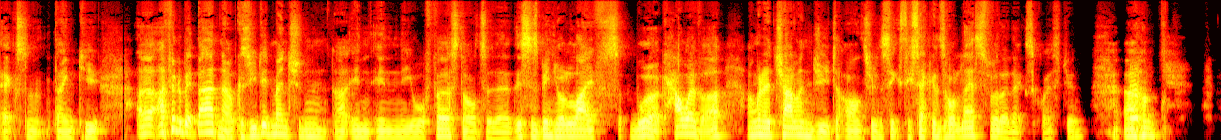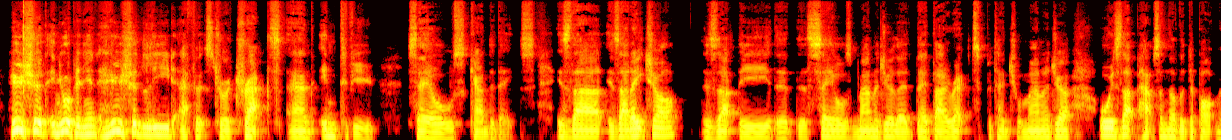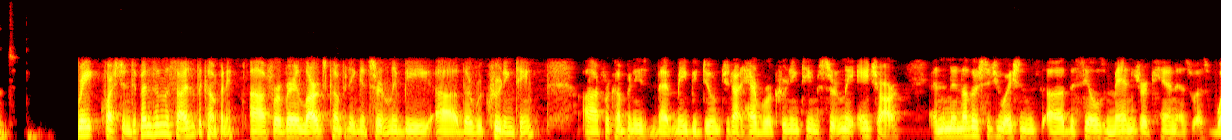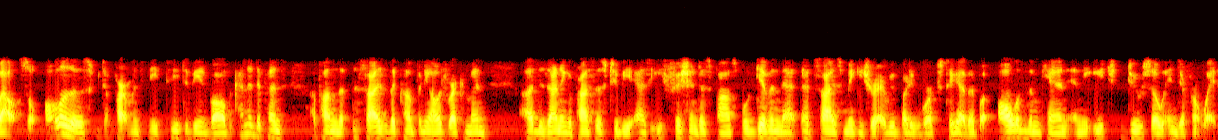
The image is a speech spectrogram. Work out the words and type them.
Excellent, thank you. Uh, I feel a bit bad now because you did mention uh, in in your first answer there this has been your life's work. However, I'm going to challenge you to answer in 60 seconds or less for the next question. Um, who should, in your opinion, who should lead efforts to attract and interview sales candidates? Is that is that HR? Is that the the, the sales manager, their, their direct potential manager, or is that perhaps another department? Great question. Depends on the size of the company. Uh, for a very large company, it can certainly be uh, the recruiting team. Uh, for companies that maybe don't do not have a recruiting team, certainly HR. And then in other situations, uh, the sales manager can as, as well. So all of those departments need, need to be involved. It kind of depends upon the, the size of the company. I always recommend uh, designing a process to be as efficient as possible, given that, that size, making sure everybody works together. But all of them can, and they each do so in different ways.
